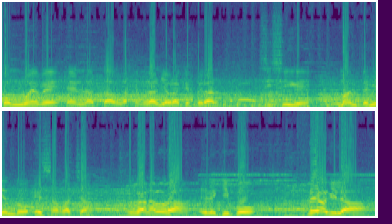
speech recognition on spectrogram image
con nueve en la tabla general y habrá que esperar si sigue manteniendo esa racha ganadora el equipo de Águila.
